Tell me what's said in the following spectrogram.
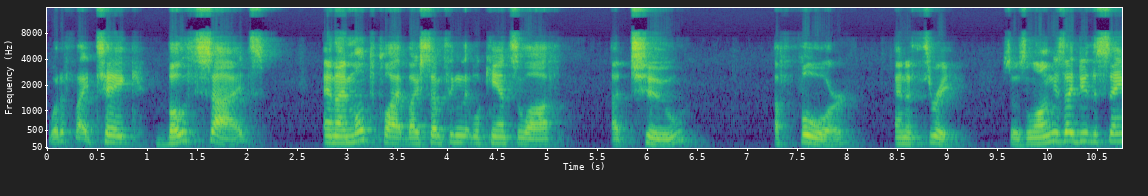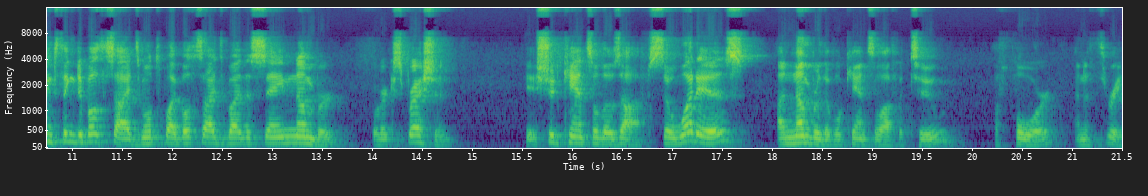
What if I take both sides and I multiply it by something that will cancel off a 2, a 4, and a 3? So as long as I do the same thing to both sides, multiply both sides by the same number or expression, it should cancel those off. So what is a number that will cancel off a 2, a 4, and a 3?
